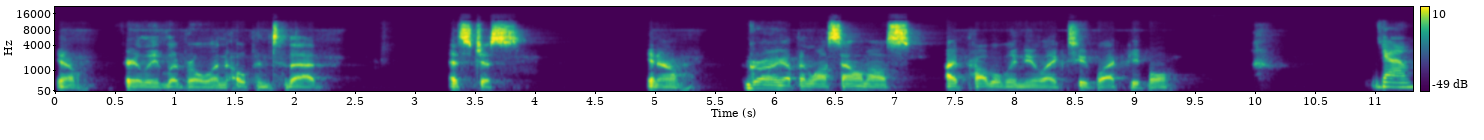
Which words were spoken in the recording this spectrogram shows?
you know fairly liberal and open to that it's just, you know, growing up in Los Alamos, I probably knew like two black people. Yeah.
